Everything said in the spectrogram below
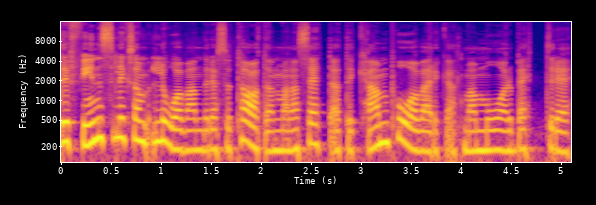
det finns liksom lovande resultat. att Man har sett att det kan påverka att man mår bättre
